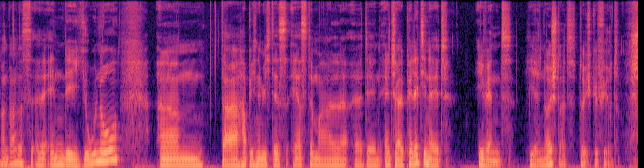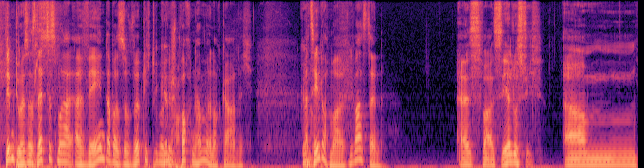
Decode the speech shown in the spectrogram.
wann war das? Äh, Ende Juni. Ähm, da habe ich nämlich das erste Mal äh, den Agile Palatinate Event hier in Neustadt durchgeführt. Stimmt, du hast das letztes Mal erwähnt, aber so wirklich drüber genau. gesprochen haben wir noch gar nicht. Genau. Erzähl doch mal, wie war es denn? Es war sehr lustig. Ähm,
